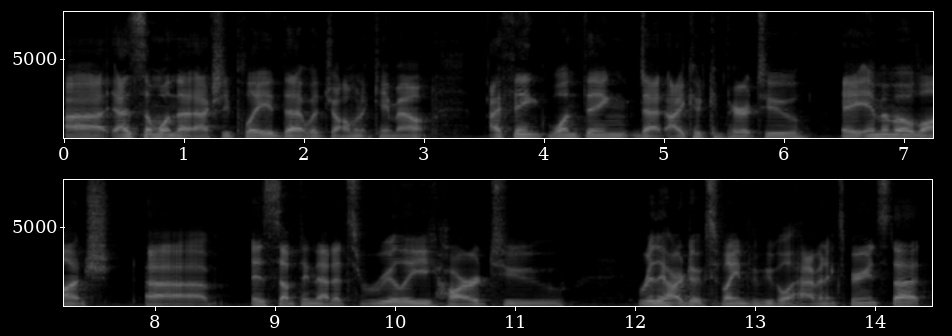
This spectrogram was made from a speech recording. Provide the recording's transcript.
uh, as someone that actually played that with John when it came out, I think one thing that I could compare it to a MMO launch uh, is something that it's really hard to really hard to explain to people that haven't experienced that.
